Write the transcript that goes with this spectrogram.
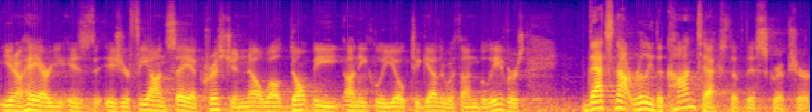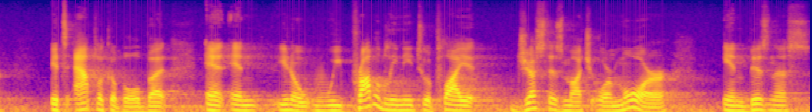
you know, hey, you, is, is your fiance a Christian? No, well, don't be unequally yoked together with unbelievers. That's not really the context of this scripture. It's applicable, but, and, and you know, we probably need to apply it just as much or more in business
